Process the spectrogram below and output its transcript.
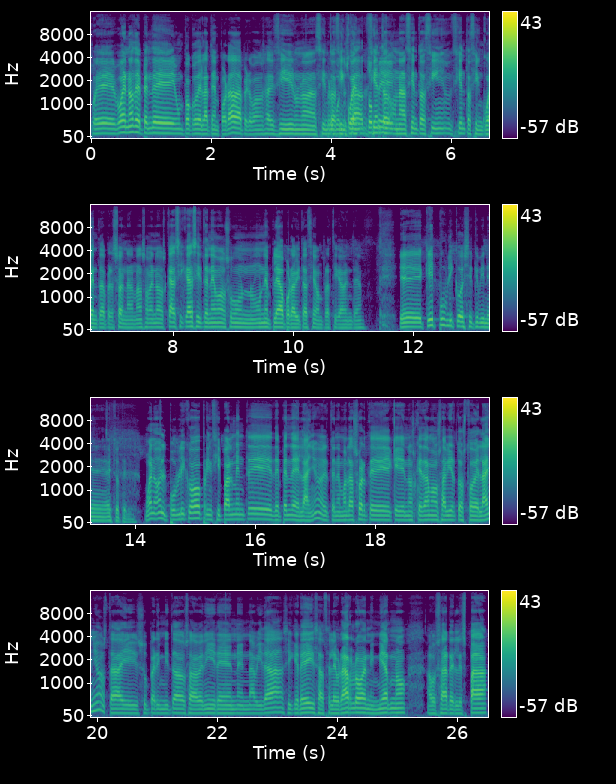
Pues bueno, depende un poco de la temporada, pero vamos a decir unas Pero cuando 150, está a tope- ciento- unas 100 150 personas, más o menos, casi casi tenemos un, un empleado por habitación prácticamente. Eh, ¿Qué público es el que viene a este hotel? Bueno, el público principalmente depende del año. Eh, Tenemos la suerte de que nos quedamos abiertos todo el año. Estáis súper invitados a venir en, en Navidad, si queréis, a celebrarlo, en invierno, a usar el spa,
